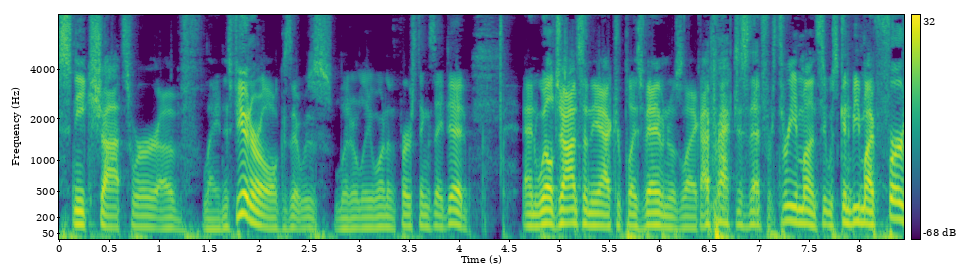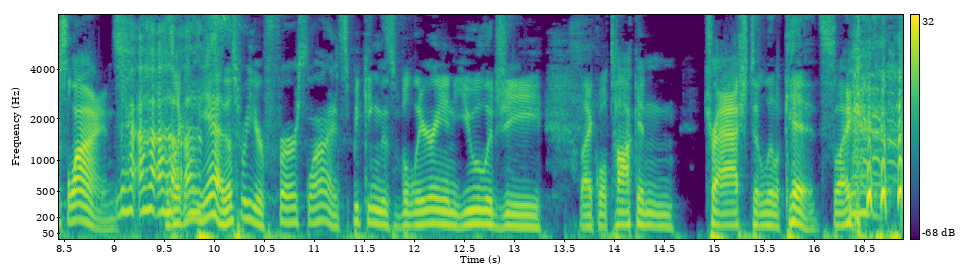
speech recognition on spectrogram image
sneak shots were of Laena's funeral because it was literally one of the first things they did. And Wil Johnson, the actor plays Vaymond, was like, I practiced that for three months. It was going to be my first lines. I was like, oh yeah, those were your first lines. Speaking this Valyrian eulogy, like while talking trash to little kids. Like,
